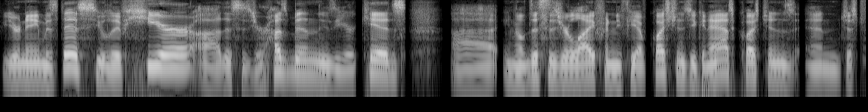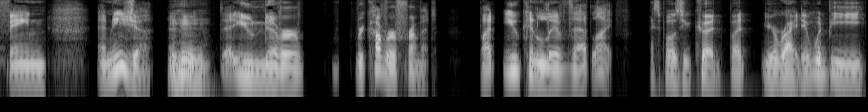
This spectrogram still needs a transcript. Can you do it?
your name is this. You live here. Uh, this is your husband. These are your kids. Uh, you know, this is your life. And if you have questions, you can ask questions and just feign amnesia. And you never recover from it, but you can live that life. I suppose you could, but you're right. It would be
